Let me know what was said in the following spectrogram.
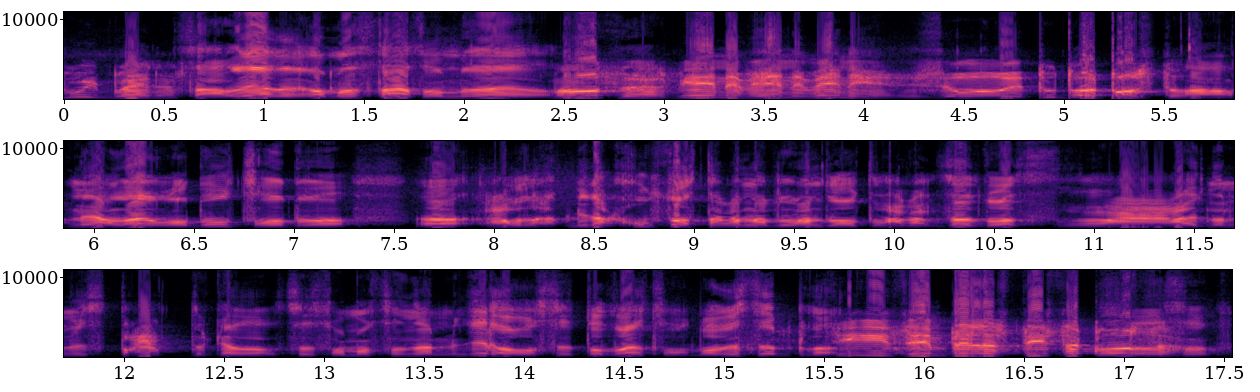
muy buenas. Salieri, ¿cómo estás, hombre? Mozart, viene, viene, viene, tutto al posto. Ah, me alegro mucho, pero eh, ahora, mira, justo estaban hablando otra vez de nuestra enemistad, que si somos enemigos y todo eso, lo de siempre. Sí, siempre la stessa cosa. Entonces,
